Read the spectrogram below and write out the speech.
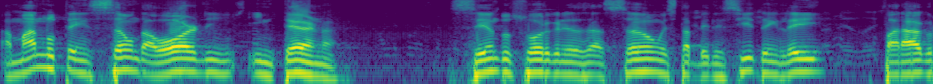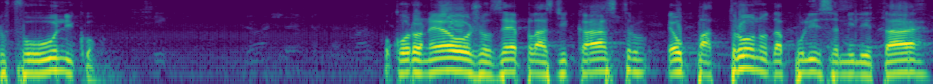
à manutenção da ordem interna, sendo sua organização estabelecida em lei, parágrafo único. O coronel José Plas de Castro é o patrono da Polícia Militar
